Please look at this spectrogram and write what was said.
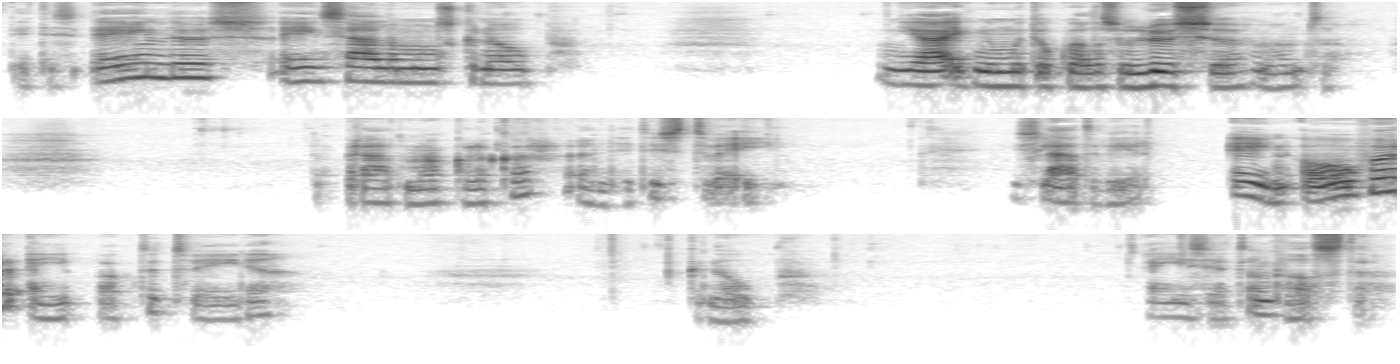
Dit is 1 lus 1 knoop. ja ik noem het ook wel eens lussen want eh, dat praat makkelijker. En dit is 2 je slaat er weer 1 over en je pakt de tweede knoop. En je zet een vaste.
